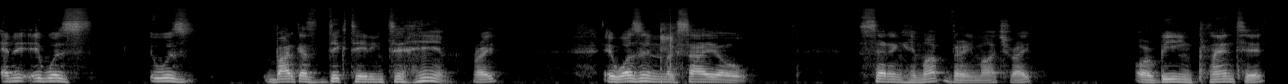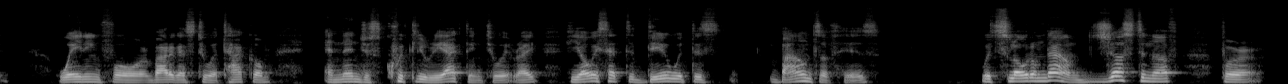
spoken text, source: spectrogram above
And it, it was it was Vargas dictating to him, right? It wasn't Magsayo setting him up very much, right? Or being planted, waiting for Vargas to attack him, and then just quickly reacting to it, right? He always had to deal with this bounce of his, which slowed him down just enough for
